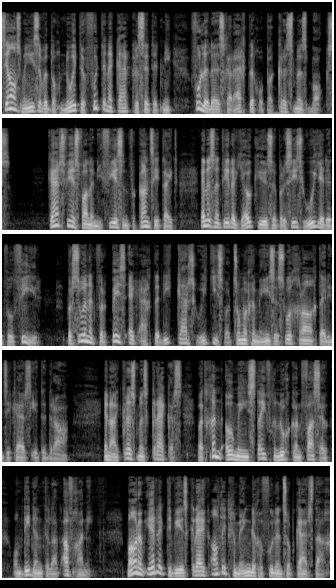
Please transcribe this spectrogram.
Selfs mense wat nog nooit 'n voet in 'n kerk gesit het nie, voel hulle is geregtig op 'n Kersboks. Kersfees val in die fees en vakansietyd en is natuurlik jou keuse presies hoe jy dit wil vier. Persoonlik verpes ek egter die kershoetjies wat sommige mense so graag tydens die Kersete dra en daai Kersfees crackers wat geen ou mens styf genoeg kan vashou om die ding te laat afgaan nie. Maar om eerlik te wees, kry ek altyd gemengde gevoelens op Kersdag.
